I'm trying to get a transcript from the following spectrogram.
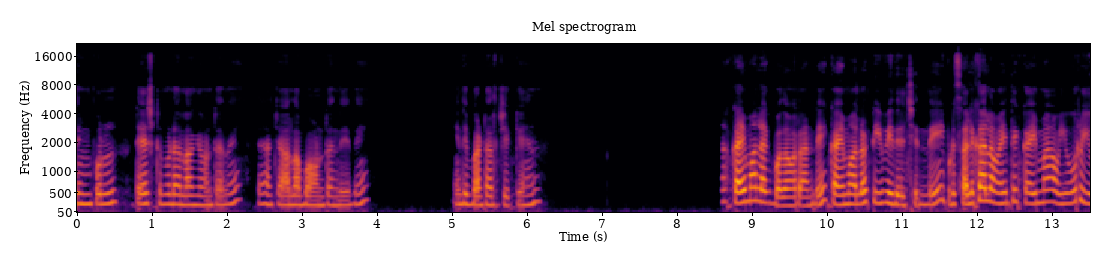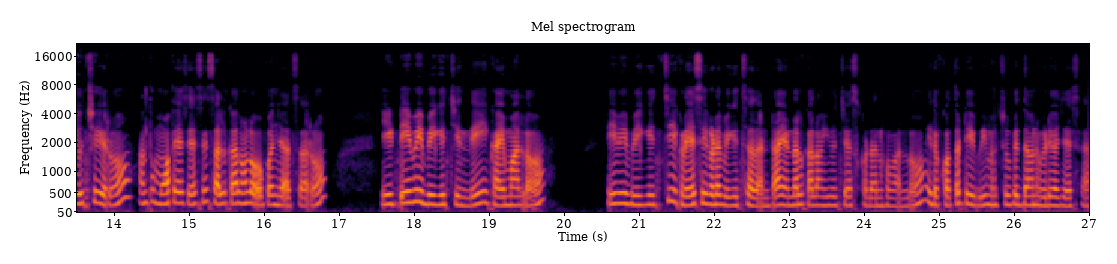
సింపుల్ టేస్ట్ కూడా అలాగే ఉంటుంది. చాలా బాగుంటుంది ఇది. ఇది బటర్ చికెన్. కైమాలోకి పోదాం రండి. కైమాలో టీవీ తెచ్చింది. ఇప్పుడు చలికాలం అయితే కైమా ఎవరు యూజ్ చేయరు. అంత మూత వేసేసి చలికాలంలో ఓపెన్ చేస్తారు. ఈ టీవీ బిగించింది కైమాలో. టీవీ బిగించి ఇక్కడ ఏసీ కూడా బిగించదంట. ఎండల కాలం యూజ్ చేసుకోవడానికి వాళ్ళు. ఇది కొత్త టీవీ మీకు చూపిద్దామని వీడియో చేసా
